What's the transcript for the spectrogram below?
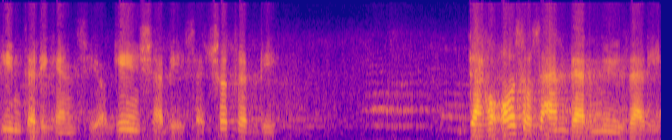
intelligencia, génsebészet, stb. De ha az az ember műveli,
